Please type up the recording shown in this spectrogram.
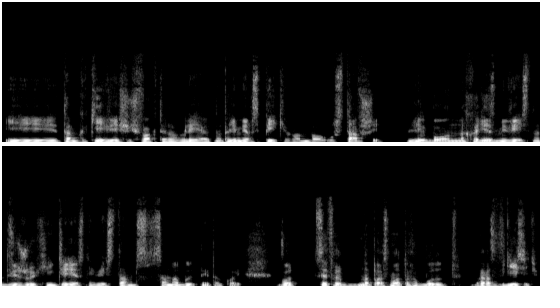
И там какие вещи, факторы влияют? Например, спикер, он был уставший, либо он на харизме весь, на движухе, интересный весь, там, самобытный такой. Вот цифры на просмотрах будут раз в 10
